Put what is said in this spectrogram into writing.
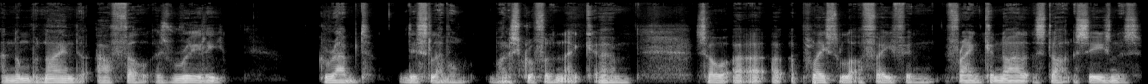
a number nine that I felt has really grabbed this level by the scruff of the neck. Um, so I, I, I, placed a lot of faith in Frank and Nyal at the start of the season as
